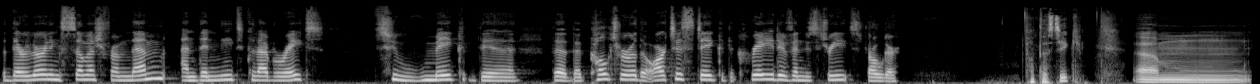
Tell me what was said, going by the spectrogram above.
but they're learning so much from them and they need to collaborate to make the, the, the culture, the artistic, the creative industry stronger. Fantastic. Um,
